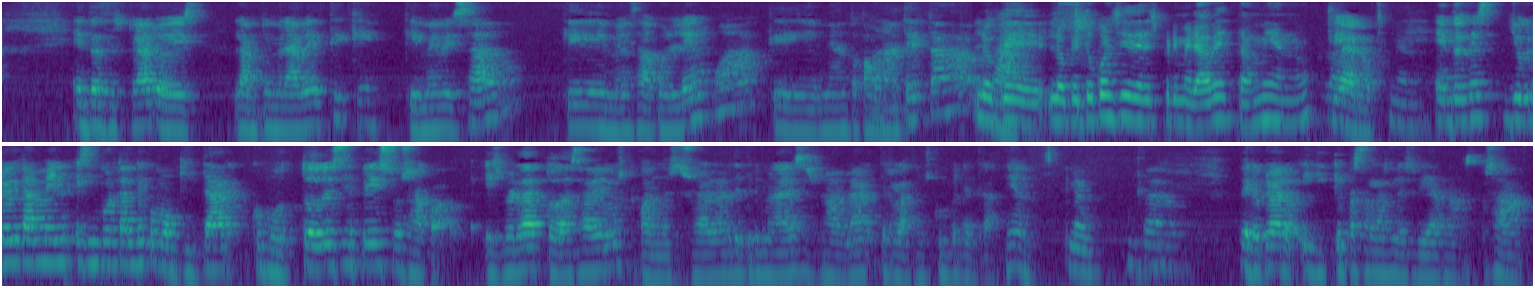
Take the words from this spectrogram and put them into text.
Entonces, claro, es la primera vez que, que, que me he besado que me he besado con lengua, que me han tocado una teta. Lo, que, lo que tú consideres primera vez también, ¿no? Claro. Entonces, yo creo que también es importante como quitar como todo ese peso, o sea, es verdad, todas sabemos que cuando se suele hablar de primera vez se suele hablar de relaciones con penetración. Claro. Claro. Pero claro, ¿y qué pasa con las lesbianas? O sea,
